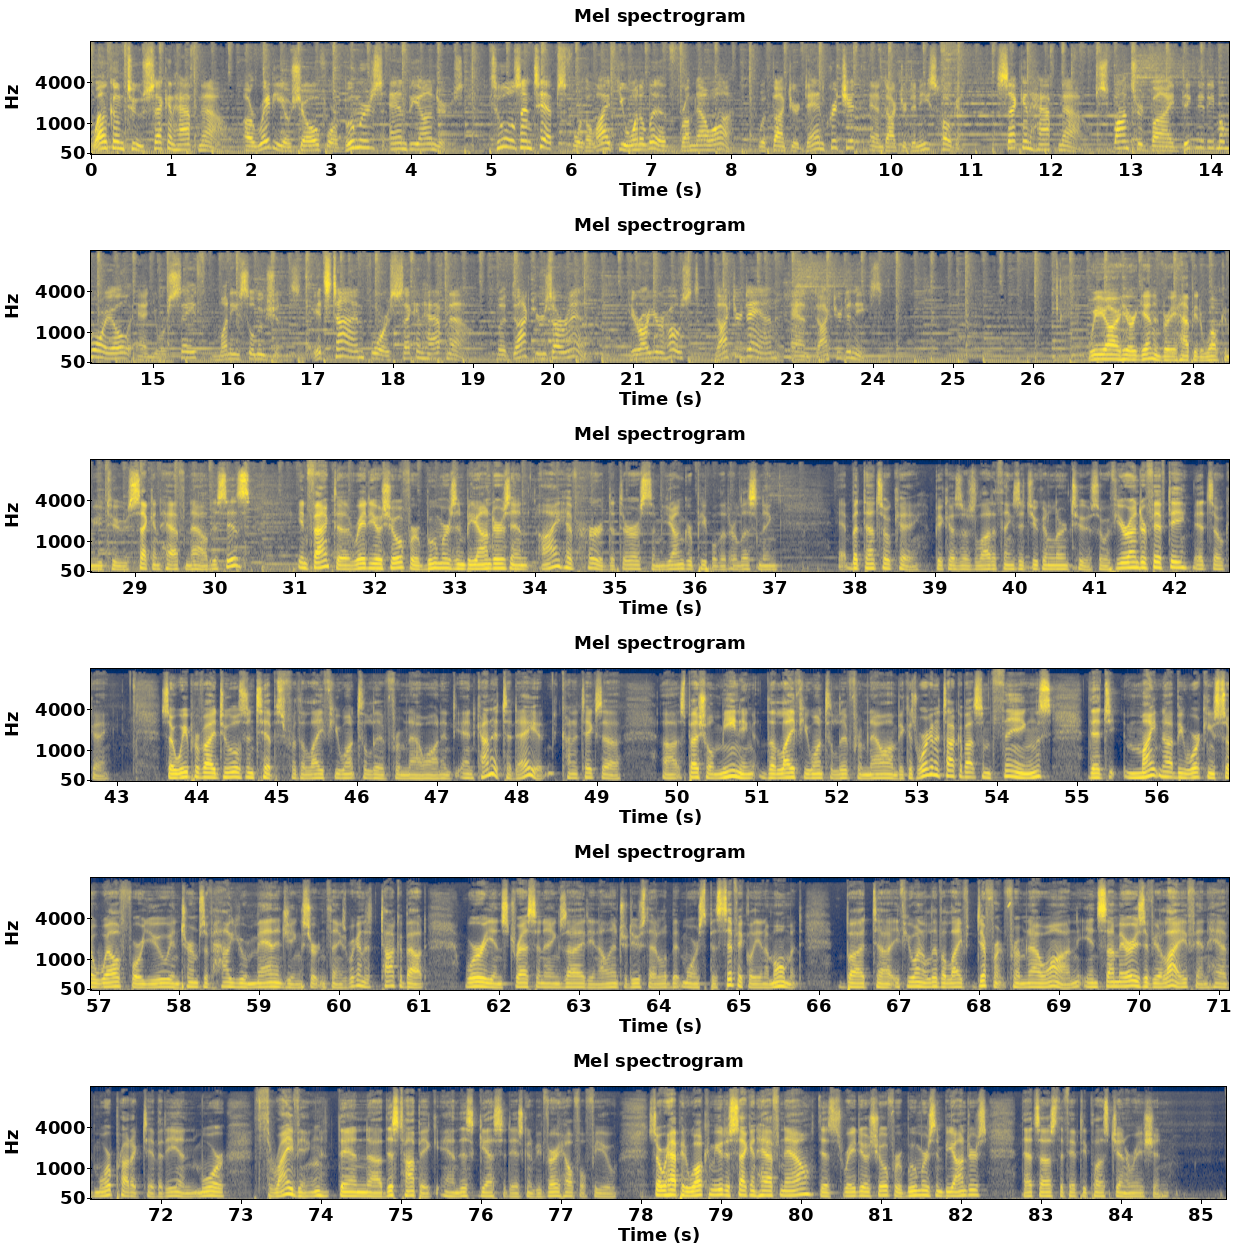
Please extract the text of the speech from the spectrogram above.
Welcome to Second Half Now, a radio show for boomers and beyonders. Tools and tips for the life you want to live from now on with Dr. Dan Critchett and Dr. Denise Hogan. Second Half Now, sponsored by Dignity Memorial and your Safe Money Solutions. It's time for Second Half Now. The doctors are in. Here are your hosts, Dr. Dan and Dr. Denise. We are here again and very happy to welcome you to Second Half Now. This is, in fact, a radio show for boomers and beyonders, and I have heard that there are some younger people that are listening, eh, but that's okay because there's a lot of things that you can learn too. So if you're under 50, it's okay. So we provide tools and tips for the life you want to live from now on. And, and kind of today, it kind of takes a uh, special meaning, the life you want to live from now on, because we're going to talk about some things that might not be working so well for you in terms of how you're managing certain things. We're going to talk about worry and stress and anxiety, and I'll introduce that a little bit more specifically in a moment. But uh, if you want to live a life different from now on in some areas of your life and have more productivity and more thriving, then uh, this topic and this guest today is going to be very helpful for you. So we're happy to welcome you to Second Half Now, this radio show for boomers and beyonders. That's us, the 50 plus generation.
